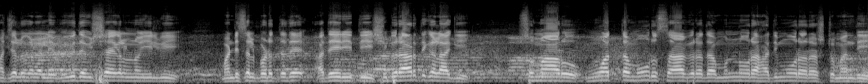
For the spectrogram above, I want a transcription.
ಮಜಲುಗಳಲ್ಲಿ ವಿವಿಧ ವಿಷಯಗಳನ್ನು ಇಲ್ಲಿ ಮಂಡಿಸಲ್ಪಡುತ್ತದೆ. ಅದೇ ರೀತಿ ಶಿಬಿರಾರ್ಥಿಗಳಾಗಿ ಸುಮಾರು ಮೂವತ್ತ ಮೂರು ಸಾವಿರದ ಮುನ್ನೂರ ಹದಿಮೂರರಷ್ಟು ಮಂದಿ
